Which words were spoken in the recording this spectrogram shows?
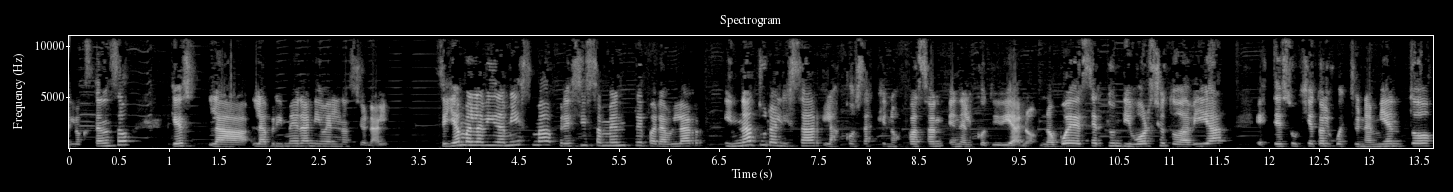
el extenso, que es la, la primera a nivel nacional. Se llama La Vida Misma precisamente para hablar y naturalizar las cosas que nos pasan en el cotidiano. No puede ser que un divorcio todavía esté sujeto al cuestionamiento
